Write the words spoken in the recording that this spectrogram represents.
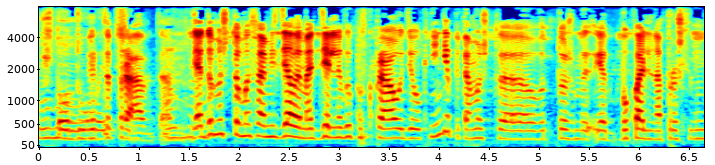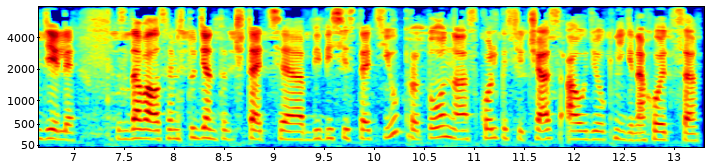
Что думаете? Это правда. Я думаю, что мы с вами сделаем отдельный выпуск про аудиокниги, потому что вот тоже мы, я буквально на прошлой неделе задавала своим студентам читать BBC статью про то, насколько сейчас аудиокниги находятся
